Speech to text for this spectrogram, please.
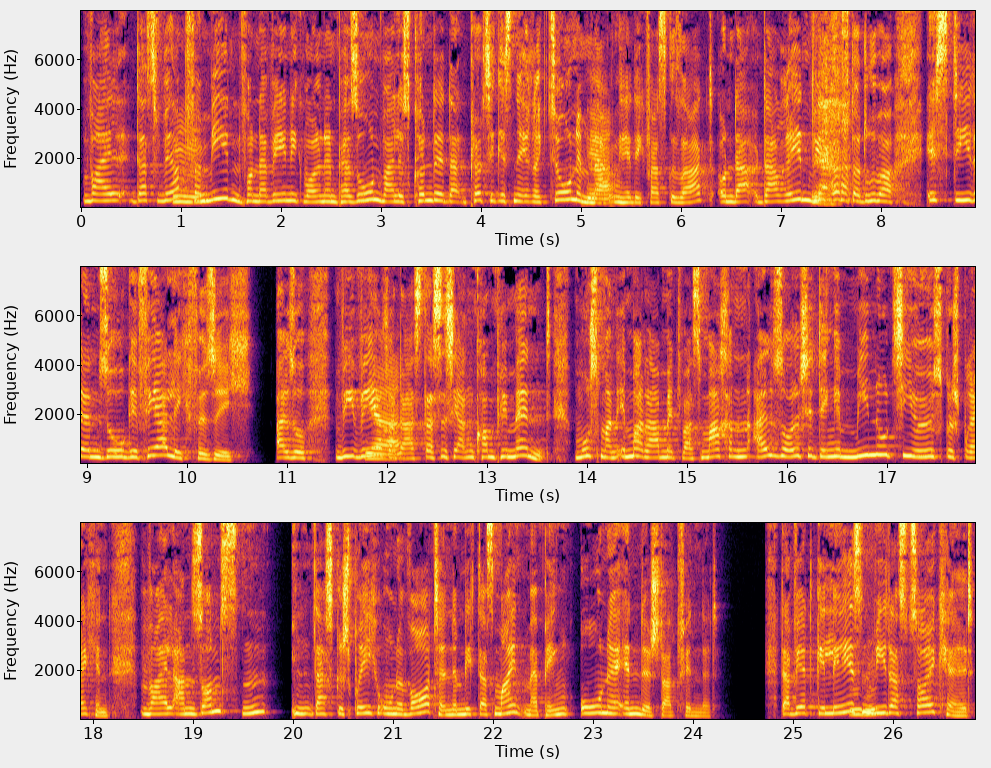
weil das wird mhm. vermieden von der wenig wollenden Person, weil es könnte da, plötzlich ist eine Erektion im ja. Nacken, hätte ich fast gesagt, und da da reden wir öfter drüber, ist die denn so gefährlich für sich? Also wie wäre ja. das? Das ist ja ein Kompliment. Muss man immer damit was machen? All solche Dinge minutiös besprechen, weil ansonsten das Gespräch ohne Worte, nämlich das Mindmapping, ohne Ende stattfindet. Da wird gelesen, mhm. wie das Zeug hält.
